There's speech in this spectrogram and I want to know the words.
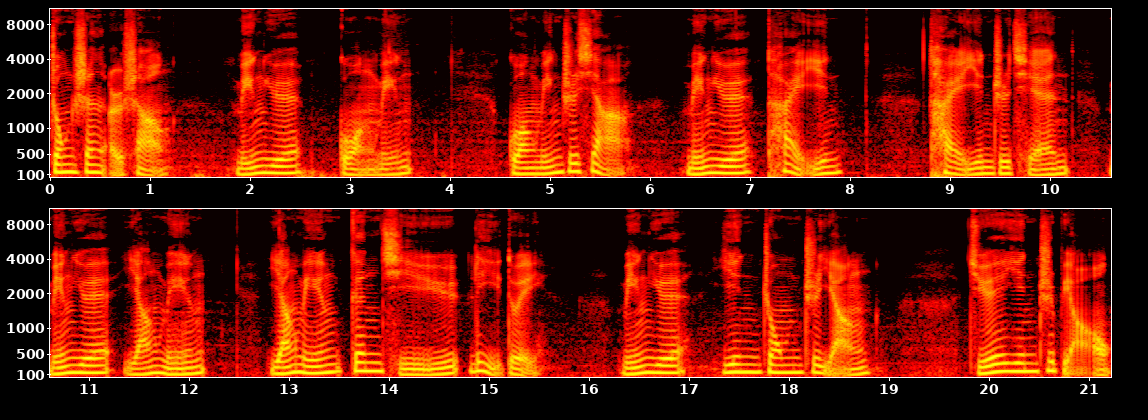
终身而上，名曰广明。广明之下，名曰太阴。太阴之前，名曰阳明。阳明根起于立兑，名曰阴中之阳；厥阴之表，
